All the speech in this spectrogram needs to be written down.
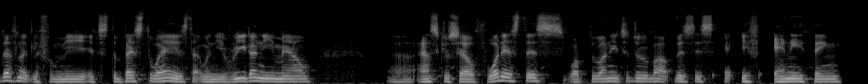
definitely for me, it's the best way is that when you read an email, uh, ask yourself, what is this? What do I need to do about this? Is if anything,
